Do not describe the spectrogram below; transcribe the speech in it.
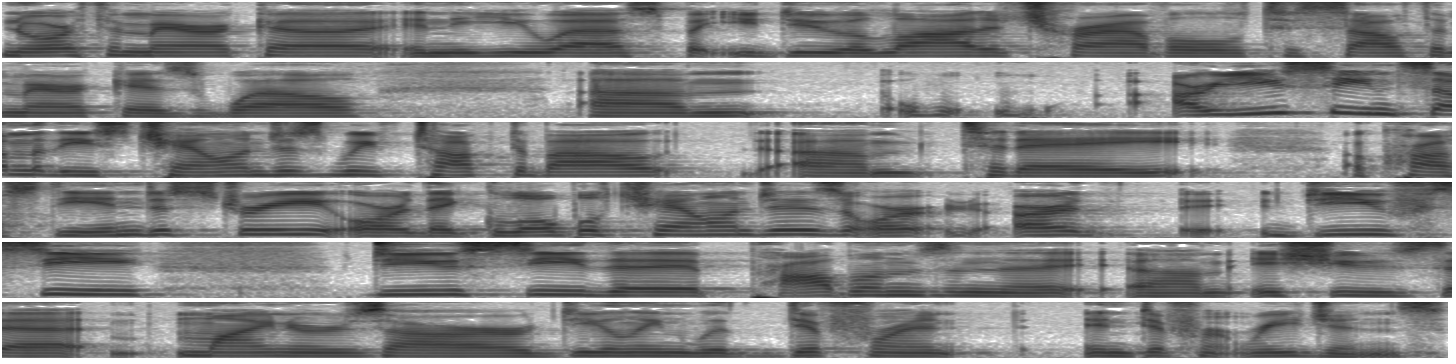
North America, in the U.S., but you do a lot of travel to South America as well. Um, are you seeing some of these challenges we've talked about um, today across the industry, or are they global challenges, or are do you see do you see the problems and the um, issues that miners are dealing with different in different regions?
